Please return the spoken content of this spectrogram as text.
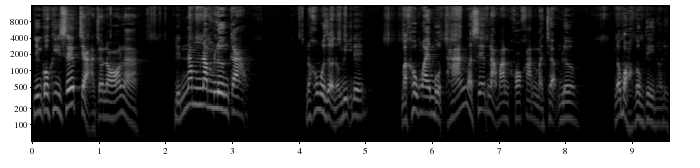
Nhưng có khi sếp trả cho nó là đến 5 năm lương cao, nó không bao giờ nó nghĩ đến. Mà không may một tháng mà sếp làm ăn khó khăn mà chậm lương, nó bỏ công ty nó đi.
